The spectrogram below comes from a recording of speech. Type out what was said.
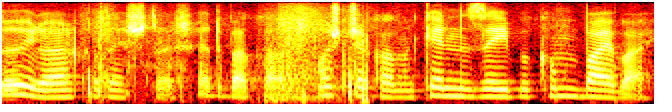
Böyle arkadaşlar. Hadi bakalım. Hoşçakalın. Kendinize iyi bakın. Bay bay.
